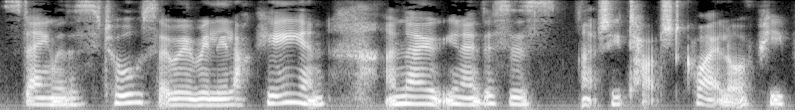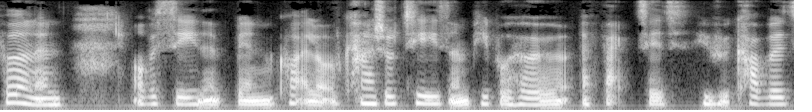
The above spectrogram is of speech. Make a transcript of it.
staying with us at all, so we're really lucky. And I know, you know, this has actually touched quite a lot of people, and obviously there have been quite a lot of casualties and people who are affected who've recovered,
